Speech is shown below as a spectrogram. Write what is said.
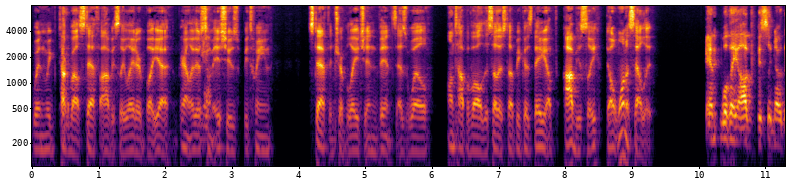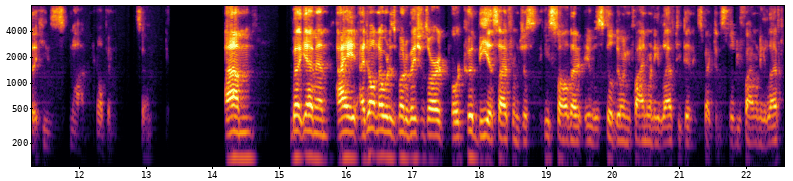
when we talk about Steph, obviously later. But yeah, apparently there's Yeah. some issues between Steph and Triple H and Vince as well, on top of all this other stuff, because they obviously don't want to sell it. and well, they obviously know that he's not helping. So, um, but yeah, man, I I don't know what his motivations are or could be aside from just he saw that it was still doing fine when he left. He didn't expect it to still do fine when he left.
